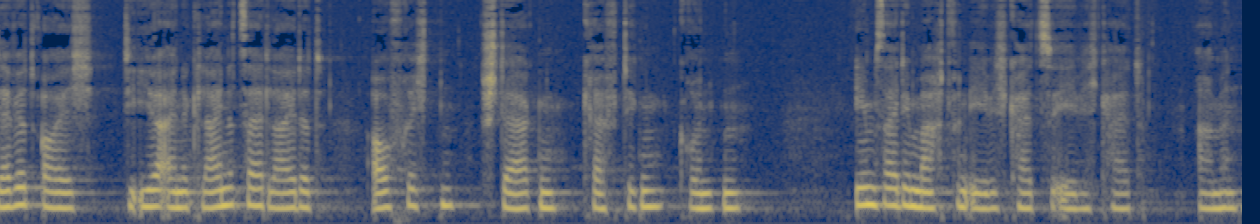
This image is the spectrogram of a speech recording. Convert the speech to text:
der wird euch, die ihr eine kleine Zeit leidet, aufrichten, stärken, kräftigen, gründen. Ihm sei die Macht von Ewigkeit zu Ewigkeit. Amen.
